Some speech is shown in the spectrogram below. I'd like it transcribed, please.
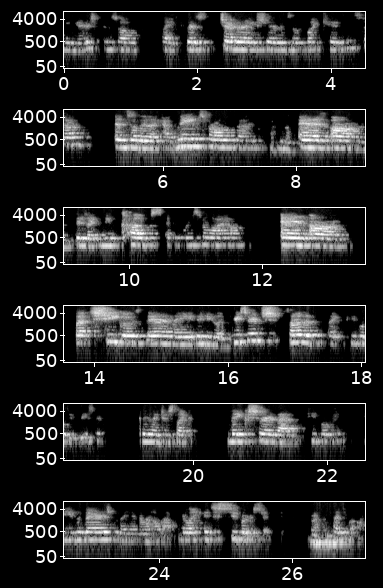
many years, and so like there's generations of like kids and stuff, and so they like have names for all of them, and um there's like new cubs every once in a while, and um but she goes there and they they do like research. Some of the like people do research, and then they just like make sure that people can see the bears, but then you're not allowed. You're like it's super restricted Mhm. as well.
